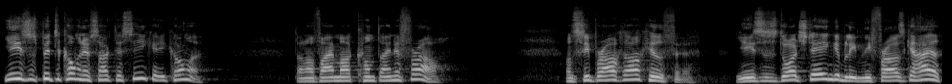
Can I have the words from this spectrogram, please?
Jesus, bitte komm. Er sagte, sicher, ich komme. Dann auf einmal kommt eine Frau. Und sie braucht auch Hilfe. Jesus ist dort stehen geblieben, die Frau ist geheilt.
